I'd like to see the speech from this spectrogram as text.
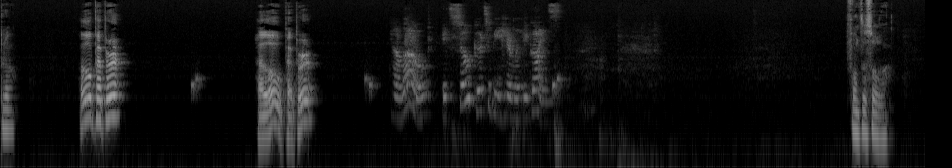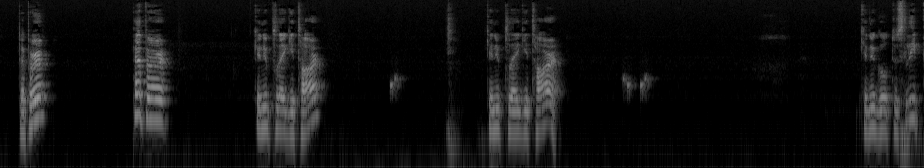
Prøv. Hello, Pepper. Hello, Pepper. Hello. It's so good to be here with you guys. Få den å sove. Pepper? Pepper? Can you play guitar? Can you play guitar? Can you go to sleep?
